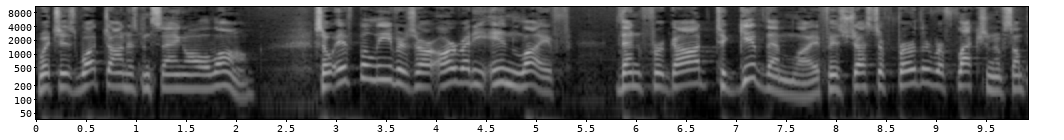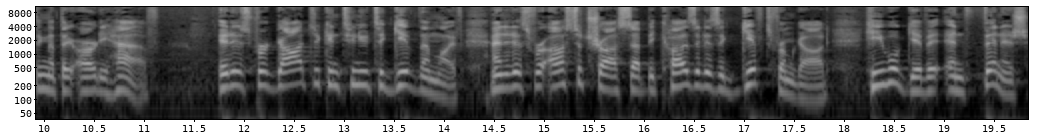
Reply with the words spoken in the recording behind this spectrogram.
which is what John has been saying all along. So if believers are already in life, then for God to give them life is just a further reflection of something that they already have. It is for God to continue to give them life, and it is for us to trust that because it is a gift from God, He will give it and finish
